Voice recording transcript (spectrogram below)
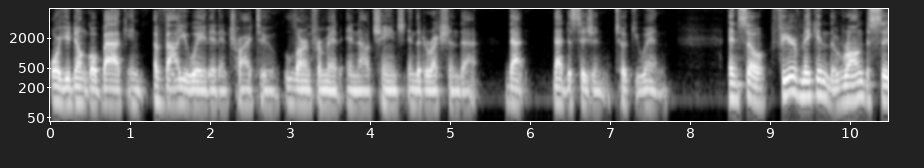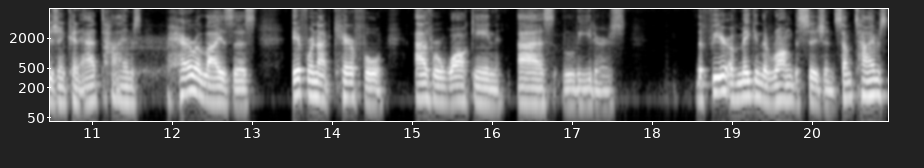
or you don't go back and evaluate it and try to learn from it and now change in the direction that that that decision took you in. And so, fear of making the wrong decision can at times paralyze us if we're not careful as we're walking as leaders. The fear of making the wrong decision. Sometimes,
